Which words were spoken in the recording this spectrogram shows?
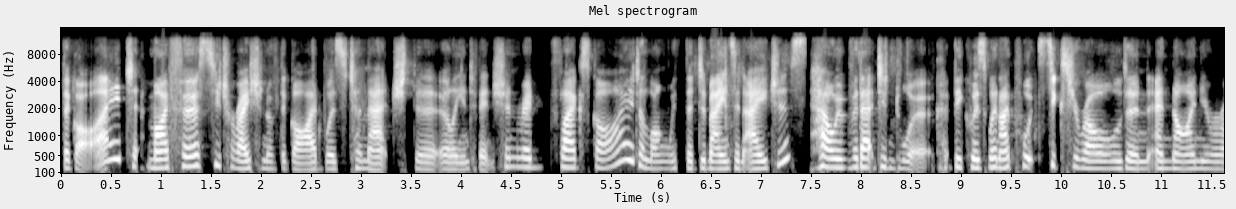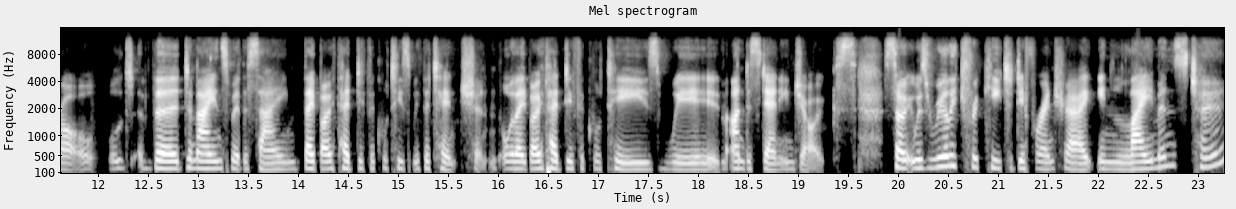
the guide. My first iteration of the guide was to match the early intervention red flags guide along with the domains and ages. However, that didn't work because when I put six year old and, and nine year old, the domains were the same. They both had difficulties with attention or they both had difficulties with understanding jokes. So it was really tricky to differentiate in layman's terms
